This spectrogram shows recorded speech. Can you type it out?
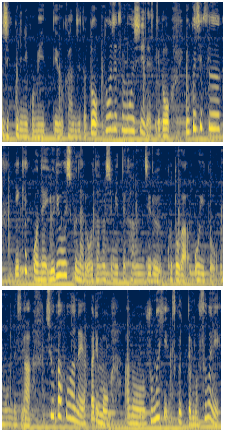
じっくり煮込みっていう感じだと当日も美味しいですけど翌日に結構ねより美味しくなるお楽しみって感じることが多いと思うんですが中華風はねやっぱりもうあのその日作ってもすぐに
